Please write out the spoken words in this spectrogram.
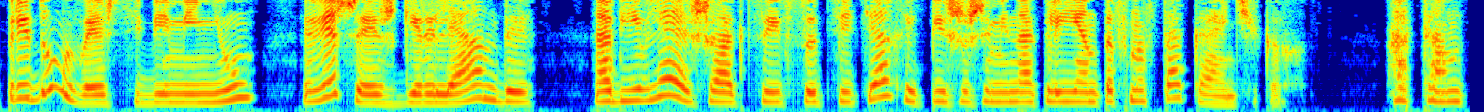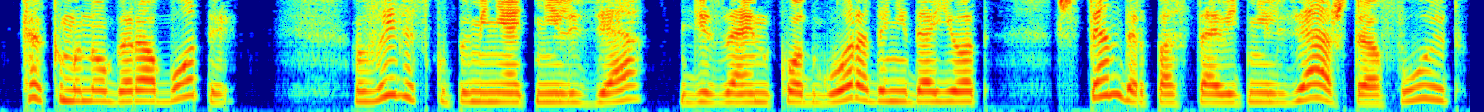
Придумываешь себе меню, вешаешь гирлянды, Объявляешь акции в соцсетях и пишешь имена клиентов на стаканчиках. А там так много работы. Вывеску поменять нельзя, дизайн-код города не дает, штендер поставить нельзя, штрафуют,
